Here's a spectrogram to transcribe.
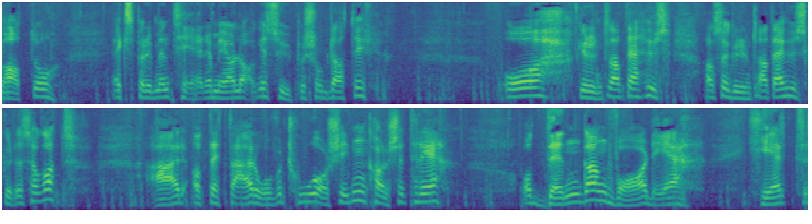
Nato eksperimenterer med å lage supersoldater. Og grunnen til, husker, altså grunnen til at jeg husker det så godt, er at dette er over to år siden, kanskje tre. Og den gang var det helt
